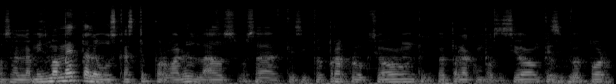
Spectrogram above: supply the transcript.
o sea, la misma meta le buscaste por varios lados? O sea, que si fue por la producción, que si fue por la composición, que si fue por,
